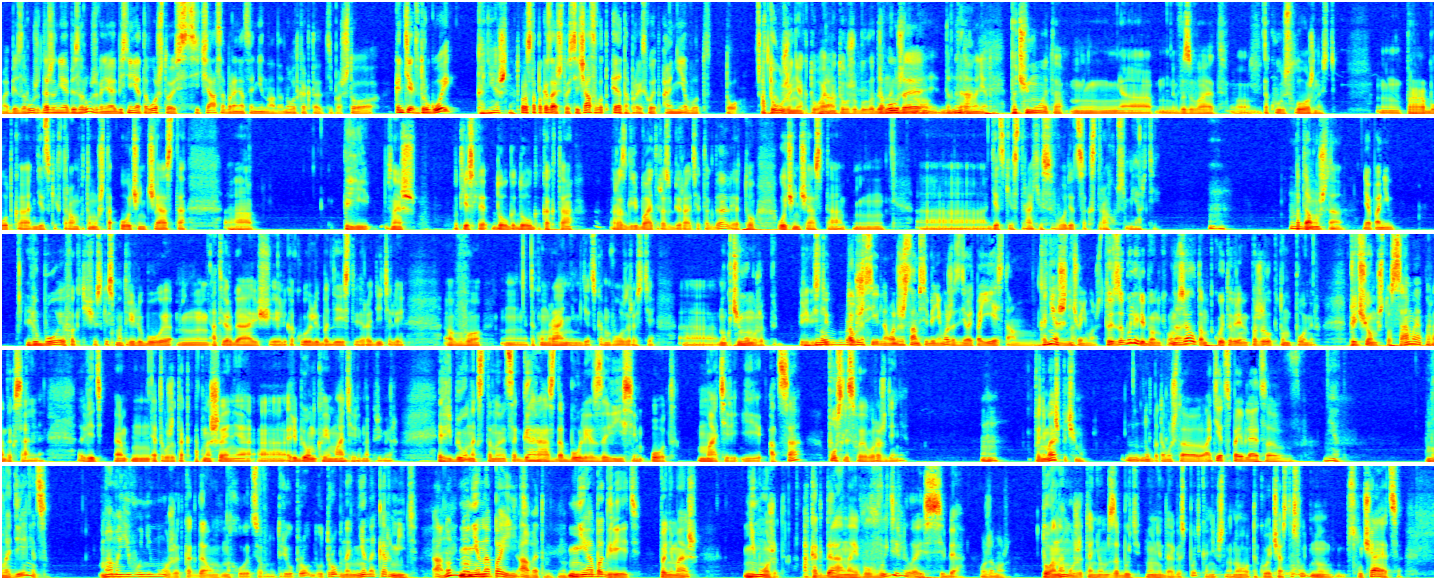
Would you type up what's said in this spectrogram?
обезоруж... даже не обезоруживания, а объяснение того, что сейчас обороняться не надо. Ну, вот как-то типа, что контекст другой. Конечно. Просто показать, что сейчас вот это происходит, а не вот то. А то уже не актуально, да. то уже было давным-давно. Того уже давным-давно да. нет. Почему это а, вызывает а, такую сложность? Проработка детских травм, потому что очень часто а, при, знаешь, вот если долго-долго как-то разгребать, разбирать и так далее, то очень часто детские страхи сводятся к страху смерти. Угу. Ну, Потому да, что я по ним любое фактически, смотри, любое отвергающее или какое-либо действие родителей в таком раннем детском возрасте, а, ну, к чему может привести? Ну, равно что... сильно. Он же сам себе не может сделать поесть, там Конечно. ничего не может. То есть забыли ребенка, он да. взял там какое-то время пожил, а потом помер. Причем, что самое парадоксальное, ведь эм, это уже так отношение э, ребенка и матери, например ребенок становится гораздо более зависим от матери и отца после своего рождения. Угу. Понимаешь почему? Ну, потому что отец появляется в... Нет. Младенец, мама его не может, когда он находится внутри утробно, не накормить, а, ну, ну, не напоить, а, в этом, ну. не обогреть, понимаешь? Не может. А когда она его выделила из себя, уже может то она может о нем забыть. Ну, не дай Господь, конечно, но такое часто ну, случается.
